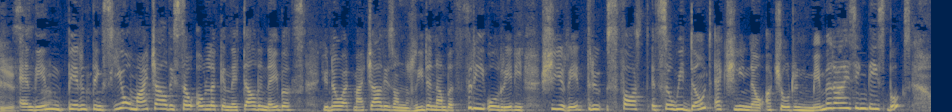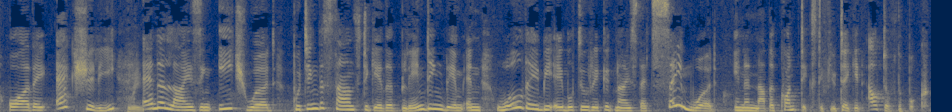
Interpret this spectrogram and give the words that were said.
Yes. and then parent thinks, "Yo, my child is so oulik," and they tell the neighbors, "You know what? My child is on reader number three already. She read through fast." And so we don't actually know are children memorizing these books, or are they actually Reading. analyzing each word, putting the sounds together, blending them, and will they be able to recognize that same word in another context if you take it out of the book?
